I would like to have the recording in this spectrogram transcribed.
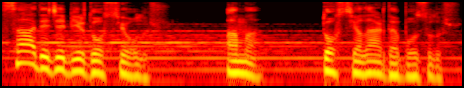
sadece bir dosya olur. Ama dosyalar da bozulur.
